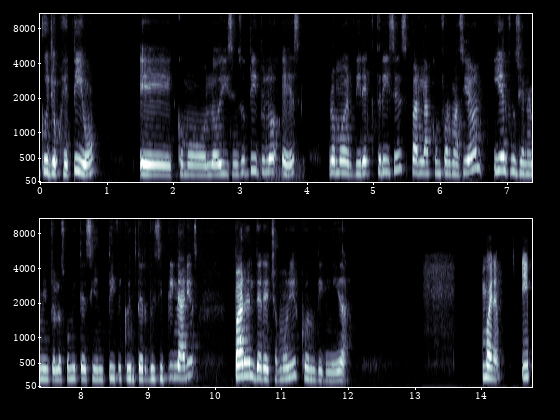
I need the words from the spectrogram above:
cuyo objetivo eh, como lo dice en su título, es promover directrices para la conformación y el funcionamiento de los comités científicos interdisciplinarios para el derecho a morir con dignidad. Bueno, y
